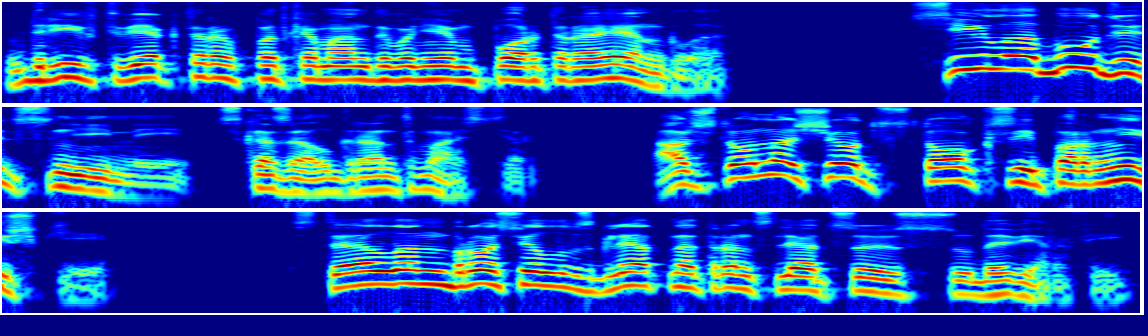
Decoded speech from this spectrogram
Дрифт векторов под командованием Портера Энгла. «Сила будет с ними», — сказал Грандмастер. «А что насчет Стокс и парнишки?» Стеллан бросил взгляд на трансляцию с судоверфи.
